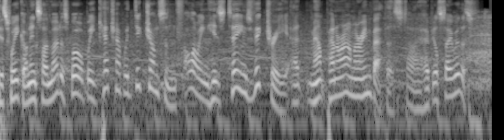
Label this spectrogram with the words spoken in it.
This week on Inside Motorsport, we catch up with Dick Johnson following his team's victory at Mount Panorama in Bathurst. I hope you'll stay with us.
